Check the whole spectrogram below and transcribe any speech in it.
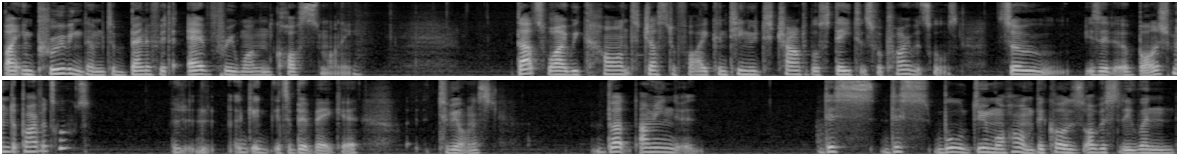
by improving them to benefit everyone costs money. That's why we can't justify continued charitable status for private schools. So, is it abolishment of private schools? It's a bit vague here, to be honest. But I mean, this this will do more harm because obviously when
